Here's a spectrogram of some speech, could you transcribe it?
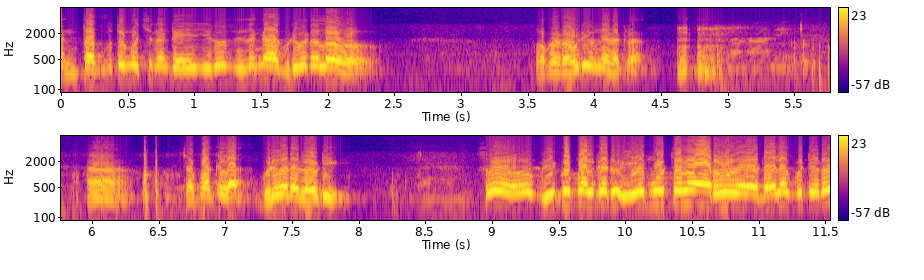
ఎంత అద్భుతంగా వచ్చిందంటే ఈరోజు నిజంగా గుడివాడలో ఒక రౌడీ ఉన్నాడు అక్కడ. చెప్పక్కల Gudivada rowdy. So V Gopal garu ఏ ముహూర్తంలో ఆ డైలాగ్ పెట్టారో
